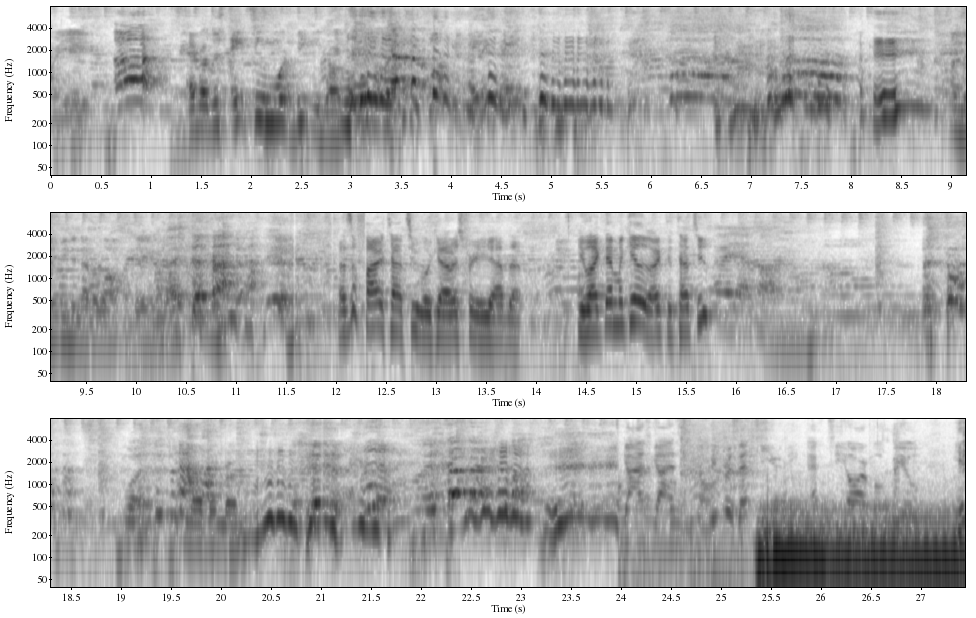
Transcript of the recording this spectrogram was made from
28. Hey, bro, just 18 more to beat me, bro. Undefeated, never lost a day in my life. That's a fire tattoo. Look, I always forget you have that. You like that, Michaela? You like the tattoo? Oh yeah, it's all. Nothing, bro. Guys, guys, we present to you the FTR mobile. Yeah,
